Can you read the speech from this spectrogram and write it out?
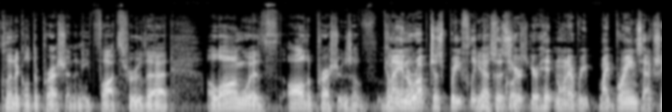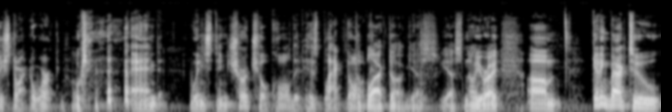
clinical depression, and he fought through that, along with all the pressures of. Can I war. interrupt just briefly Yes, because you're you're hitting on every. My brain's actually starting to work. Okay. and Winston Churchill called it his black dog. The Black Dog, yes, yes. No, you're right. Um, getting back to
